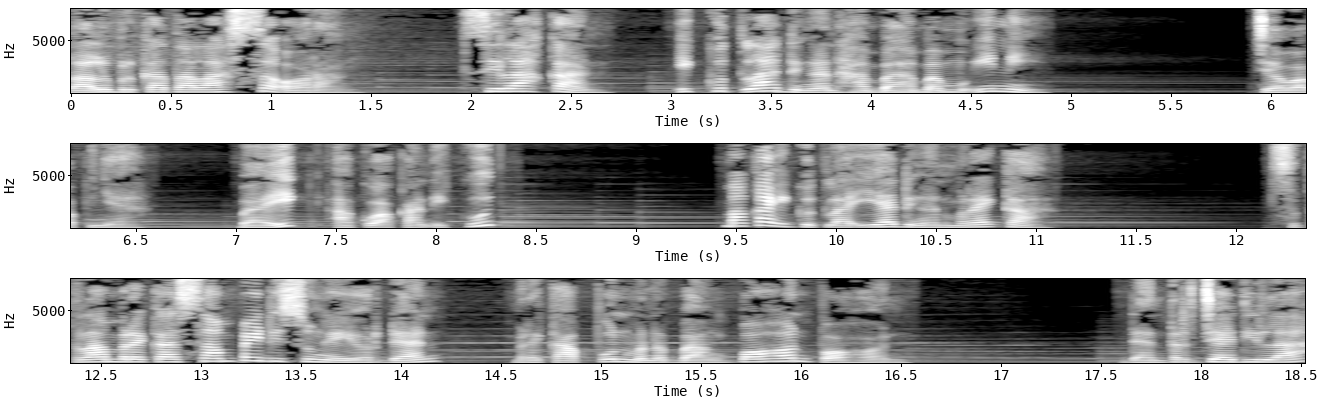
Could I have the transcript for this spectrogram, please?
lalu berkatalah seorang, Silahkan, ikutlah dengan hamba-hambamu ini. Jawabnya, Baik, aku akan ikut. Maka ikutlah ia dengan mereka. Setelah mereka sampai di sungai Yordan, mereka pun menebang pohon-pohon. Dan terjadilah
